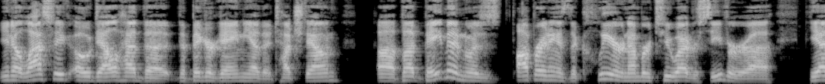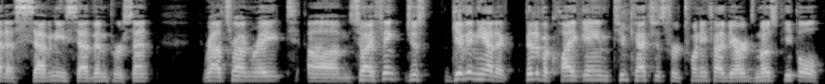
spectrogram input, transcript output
you know last week Odell had the the bigger game, he had the touchdown, uh, but Bateman was operating as the clear number two wide receiver. Uh, he had a seventy seven percent routes run rate. Um, so I think just given he had a bit of a quiet game, two catches for twenty five yards, most people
